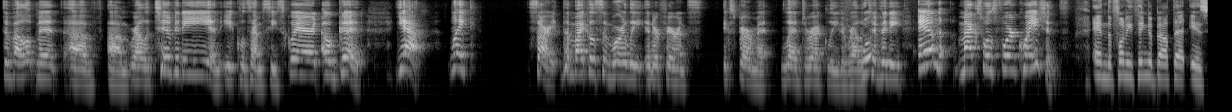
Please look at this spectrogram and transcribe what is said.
development of um, relativity and equals mc squared. Oh, good. Yeah, like, sorry, the Michelson Morley interference experiment led directly to relativity well, and Maxwell's four equations. And the funny thing about that is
